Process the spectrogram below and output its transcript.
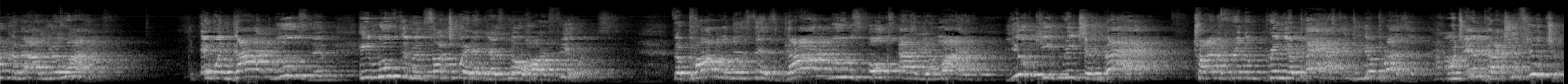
moving them out of your life. And when God moves them, he moves them in such a way that there's no hard feelings. The problem is this God moves folks out of your life, you keep reaching back, trying to bring, them, bring your past into your present, which impacts your future.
